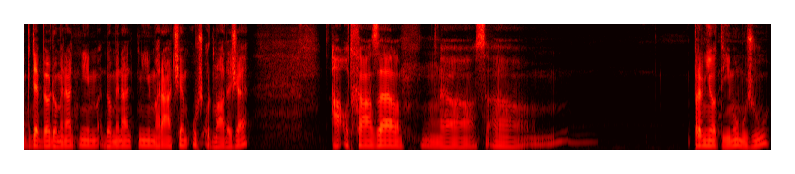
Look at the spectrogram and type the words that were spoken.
kde byl dominantním, dominantním hráčem už od mládeže a odcházel z prvního týmu mužů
